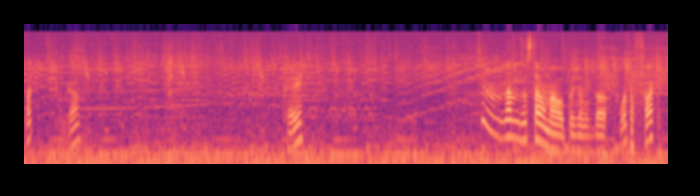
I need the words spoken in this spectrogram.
What? Dobra. Okej. Hmm, Nam zostało mało poziomów do... What the fuck?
